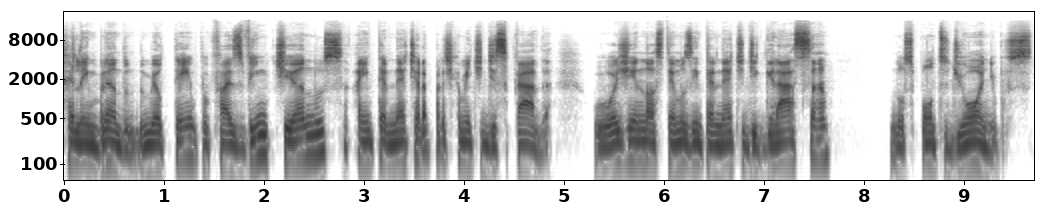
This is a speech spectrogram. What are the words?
relembrando, no meu tempo, faz 20 anos, a internet era praticamente discada. Hoje nós temos internet de graça nos pontos de ônibus.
